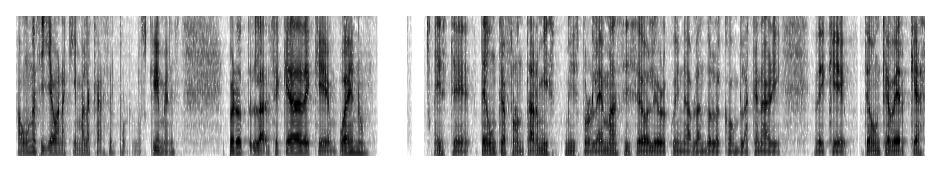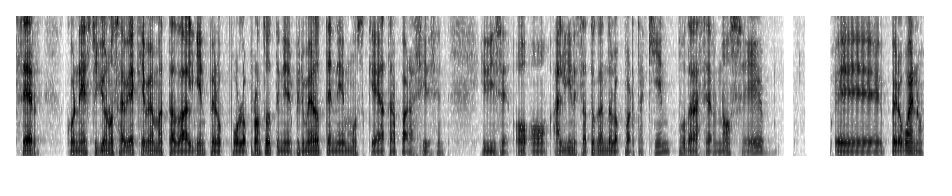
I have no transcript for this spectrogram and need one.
Aún así llevan a Kim a la cárcel por los crímenes. Pero la- se queda de que, bueno, este, tengo que afrontar mis, mis problemas, dice Oliver Queen hablándole con Black Canary, de que tengo que ver qué hacer con esto. Yo no sabía que había matado a alguien, pero por lo pronto primero tenemos que atrapar a Circen. Y dice, oh, oh, alguien está tocando la puerta. ¿Quién podrá ser? No sé. Eh, pero bueno,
